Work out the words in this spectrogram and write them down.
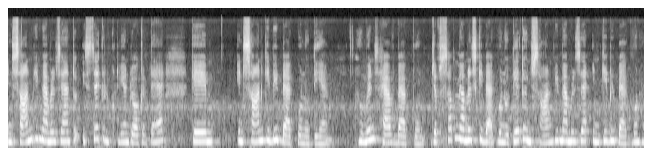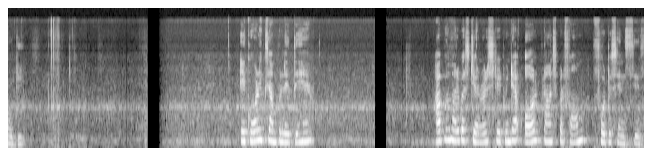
इंसान भी मैमल्स हैं तो इससे कंक्लूजन ड्रॉ करते हैं कि इंसान की भी बैकबोन होती है। ह्यूमंस हैव बैकबोन जब सब मैमल्स की बैकबोन होती है तो इंसान भी मैमल्स हैं, इनकी भी बैकबोन होगी। एक और एग्जांपल लेते हैं। अब हमारे पास जनरल स्टेटमेंट है ऑल प्लांट्स परफॉर्म फोटोसिंथेसिस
